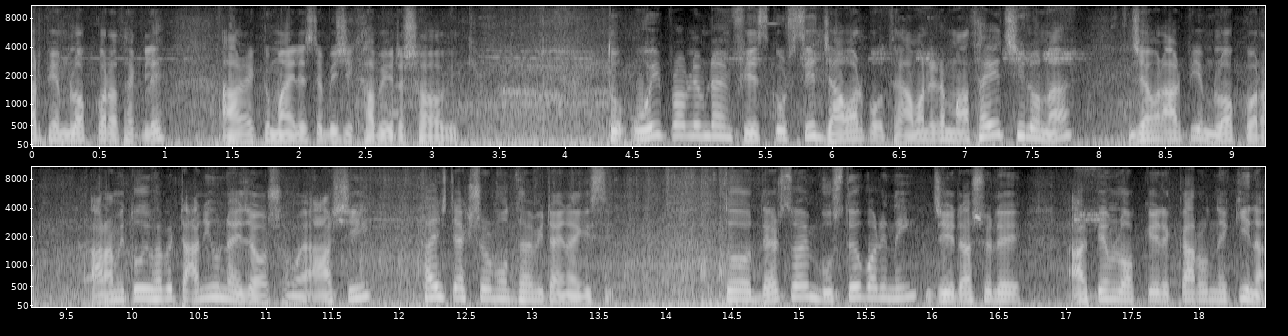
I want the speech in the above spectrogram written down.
আরপিএম লক করা থাকলে, আর একটু মাইলেজটা বেশি খাবে, এটা স্বাভাবিক। তো ওই প্রবলেমটা আমি ফেস করছি যাওয়ার পথে। আমার এটা মাথায় ছিল না যে আমার আরপিএম লক করা। আর আমি তো ওইভাবে টানিও নাই যাওয়ার সময়। আশি হাইস্ট একশোর মধ্যে আমি টাইনা গেছি। তো দ্যাটস আমি বুঝতেও পারিনি যে এটা আসলে আরপিএম লকের কারণে কি না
